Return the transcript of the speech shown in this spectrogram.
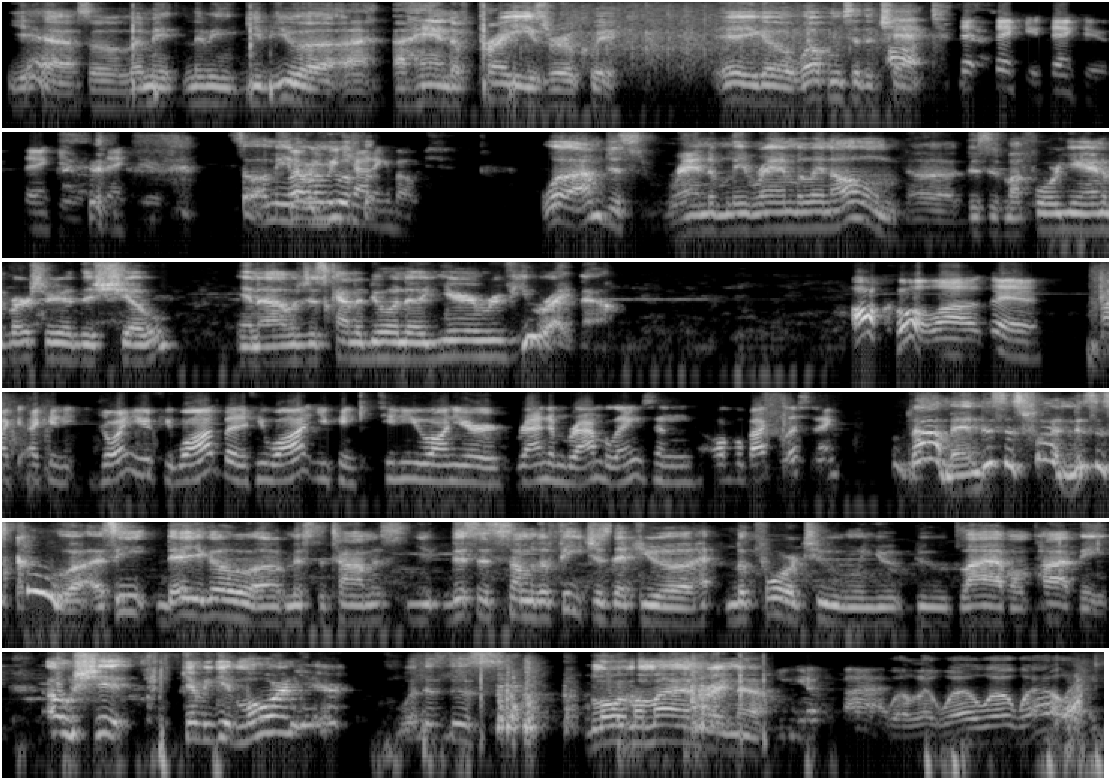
Yeah. So let me let me give you a, a, a, hand of praise real quick. There you go. Welcome to the oh, chat. Oh, th- thank you. Thank you. Thank you. Thank you. so I mean, what are we chatting about? Well, I'm just randomly rambling on. Uh, this is my four year anniversary of this show, and I was just kind of doing a year in review right now. Oh, cool. Well, uh, I, I, can join you if you want, but if you want, you can continue on your random ramblings, and I'll go back to listening. Nah, man, this is fun. This is cool. Uh, see, there you go, uh, Mr. Thomas. You, this is some of the features that you uh, look forward to when you do live on Podbean. Oh shit! Can we get more in here? What is this? Blowing my mind right now. Well, well, well, well.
